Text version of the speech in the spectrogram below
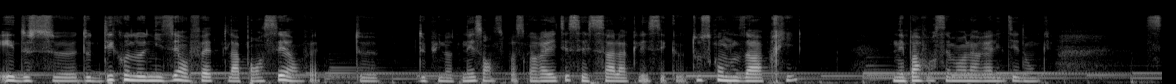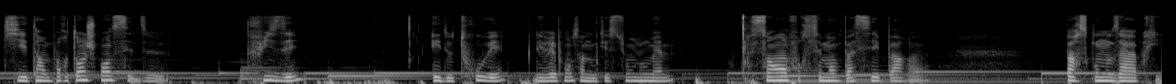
et de se de décoloniser en fait la pensée en fait de depuis notre naissance. Parce qu'en réalité, c'est ça la clé, c'est que tout ce qu'on nous a appris n'est pas forcément la réalité. Donc, ce qui est important, je pense, c'est de puiser et de trouver les réponses à nos questions nous-mêmes, sans forcément passer par, euh, par ce qu'on nous a appris.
